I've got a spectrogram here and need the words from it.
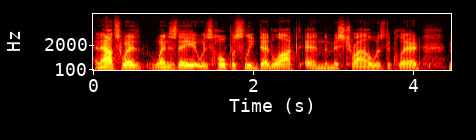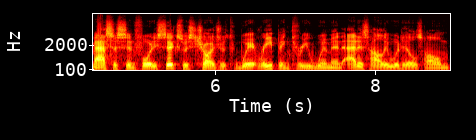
announced Wed- Wednesday it was hopelessly deadlocked and the mistrial was declared. Masterson, 46, was charged with raping three women at his Hollywood Hills home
